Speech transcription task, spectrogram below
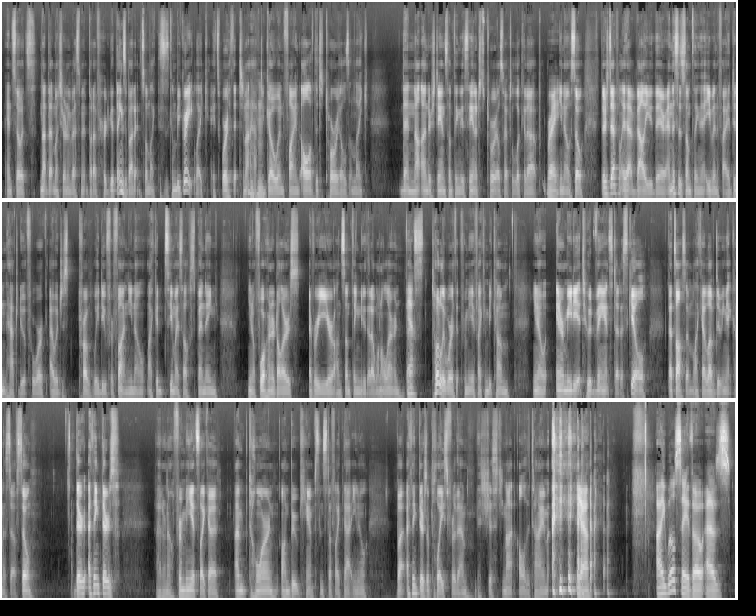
And so it's not that much of an investment, but I've heard good things about it. And so I'm like, this is going to be great. Like, it's worth it to not have to mm-hmm. go and find all of the tutorials and like then not understand something they say in a tutorial. So I have to look it up. Right. You know, so there's definitely that value there. And this is something that even if I didn't have to do it for work, I would just probably do for fun. You know, I could see myself spending, you know, $400 every year on something new that I want to learn. Yeah. That's totally worth it for me if I can become, you know, intermediate to advanced at a skill. That's awesome. Like I love doing that kind of stuff. So there, I think there's, I don't know. For me, it's like a I'm torn on boot camps and stuff like that. You know, but I think there's a place for them. It's just not all the time. yeah. I will say though, as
